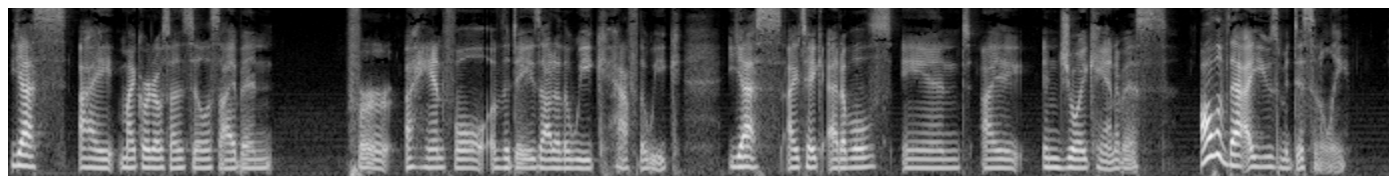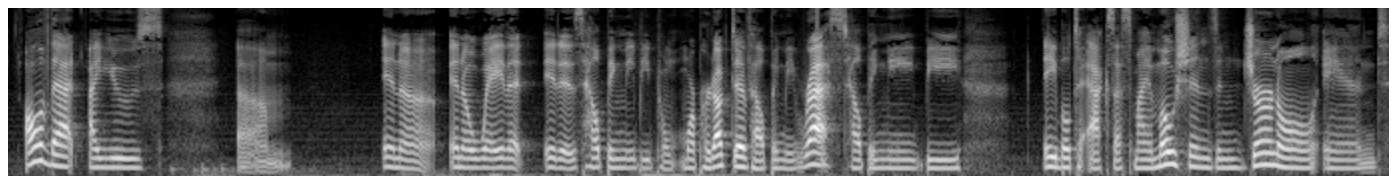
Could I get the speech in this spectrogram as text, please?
Yes, I microdose on psilocybin for a handful of the days out of the week, half the week. Yes, I take edibles and I enjoy cannabis. All of that I use medicinally. All of that I use um, in a in a way that it is helping me be more productive, helping me rest, helping me be able to access my emotions and journal and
